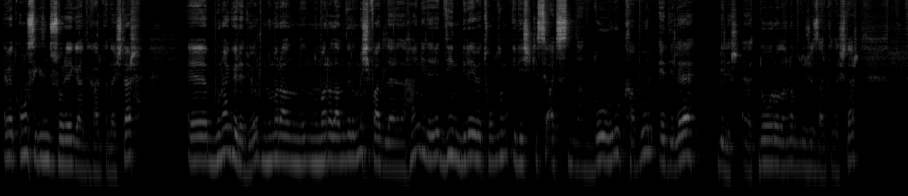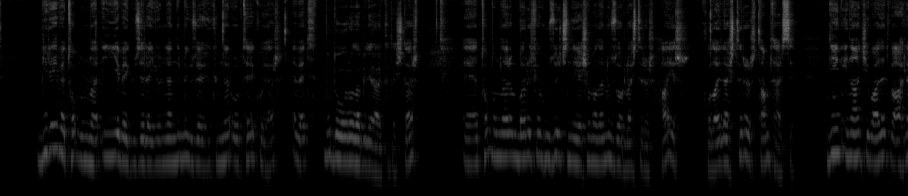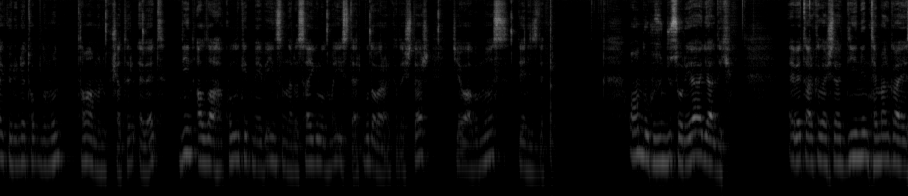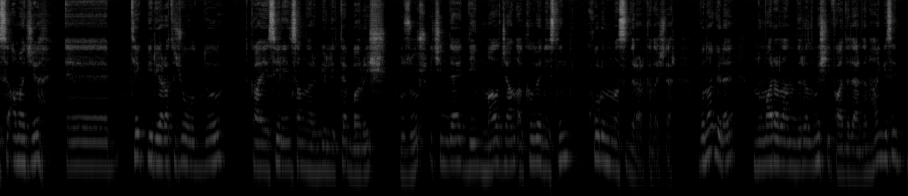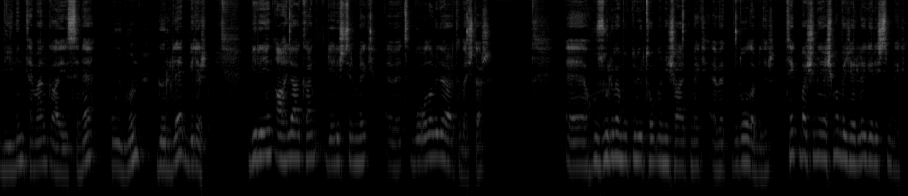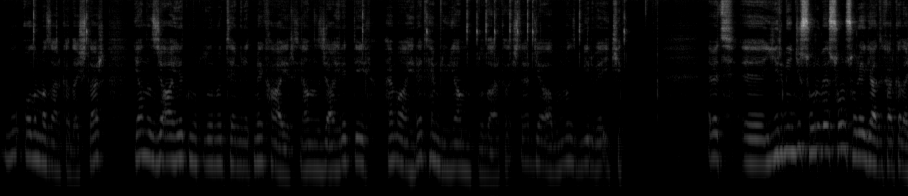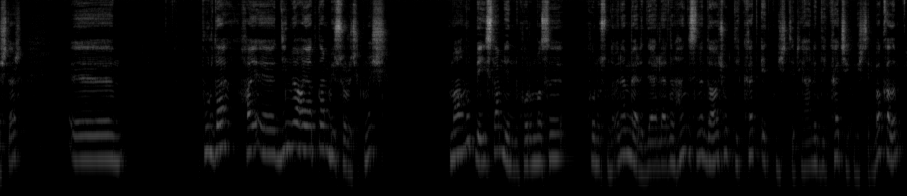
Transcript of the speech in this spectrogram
Evet 18. soruya geldik arkadaşlar. Ee, buna göre diyor numaralan- numaralandırılmış ifadelerden hangileri din, birey ve toplum ilişkisi açısından doğru kabul edilebilir? Evet doğru olanı bulacağız arkadaşlar. Birey ve toplumlar iyiye ve güzele yönlendirmek üzere hükümler ortaya koyar. Evet bu doğru olabilir arkadaşlar. Ee, toplumların barış ve huzur içinde yaşamalarını zorlaştırır. Hayır kolaylaştırır tam tersi. Din, inanç, ibadet ve ahlak yönüyle toplumun tamamını kuşatır. Evet. Din Allah'a kulluk etmeyi ve insanlara saygılı olmayı ister. Bu da var arkadaşlar. Cevabımız denizli. 19. soruya geldik. Evet arkadaşlar dinin temel gayesi amacı eee, tek bir yaratıcı olduğu gayesiyle insanların birlikte barış, huzur, içinde din, mal, can, akıl ve neslin korunmasıdır arkadaşlar. Buna göre numaralandırılmış ifadelerden hangisi dinin temel gayesine uygun görülebilir? Bireyin ahlakan geliştirmek, evet bu olabilir arkadaşlar. Ee, huzurlu ve mutlu bir toplum inşa etmek, evet bu da olabilir. Tek başına yaşama becerileri geliştirmek, bu olamaz arkadaşlar. Yalnızca ahiret mutluluğunu temin etmek, hayır. Yalnızca ahiret değil, hem ahiret hem dünya mutluluğu arkadaşlar. Cevabımız 1 ve 2. Evet, e, 20. soru ve son soruya geldik arkadaşlar. E, burada hay- e, din ve hayattan bir soru çıkmış. Mahmut Bey İslam dininin korunması konusunda önem verdiği değerlerden hangisine daha çok dikkat etmiştir? Yani dikkat çekmiştir. Bakalım.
